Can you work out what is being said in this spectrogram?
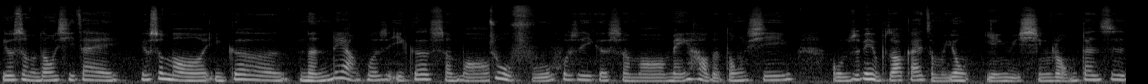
有什么东西在？有什么一个能量，或者是一个什么祝福，或是一个什么美好的东西？我们这边也不知道该怎么用言语形容，但是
